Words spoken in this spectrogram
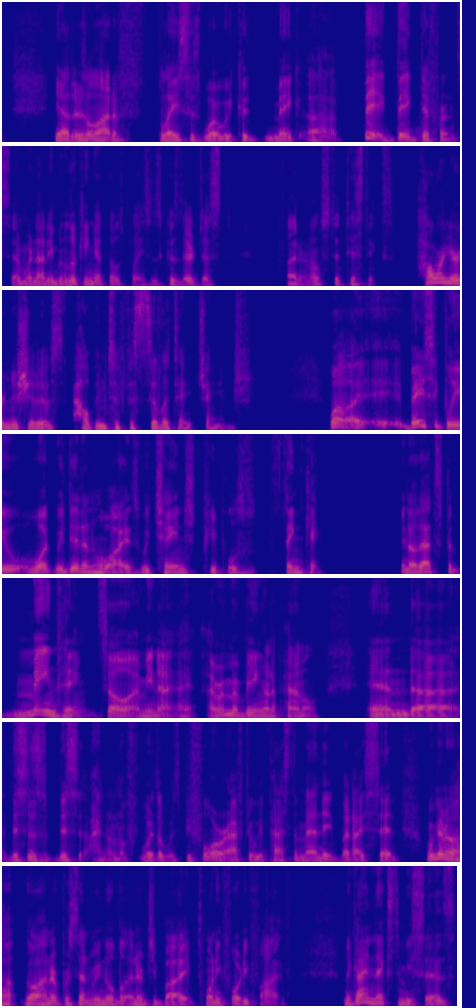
yeah, there's a lot of places where we could make a big, big difference, and we're not even looking at those places because they're just, I don't know, statistics. How are your initiatives helping to facilitate change? Well, I, basically, what we did in Hawaii is we changed people's thinking. You know, that's the main thing. So, I mean, I, I, I remember being on a panel, and uh, this is this. I don't know whether it was before or after we passed the mandate, but I said we're going to go 100% renewable energy by 2045. And the guy next to me says,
